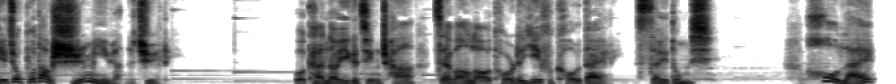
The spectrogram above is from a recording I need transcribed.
也就不到十米远的距离。我看到一个警察在往老头的衣服口袋里塞东西，后来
